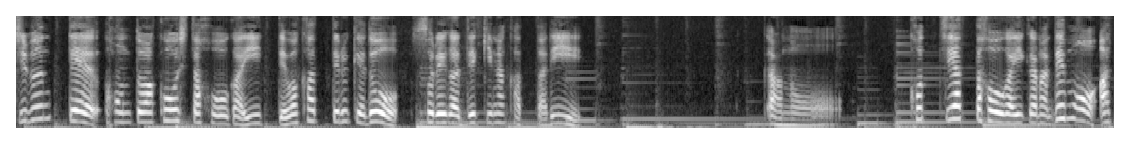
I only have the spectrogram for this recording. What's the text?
自分って本当はこうした方がいいって分かってるけどそれができなかったりあのこっちやった方がいいかなでもあっ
